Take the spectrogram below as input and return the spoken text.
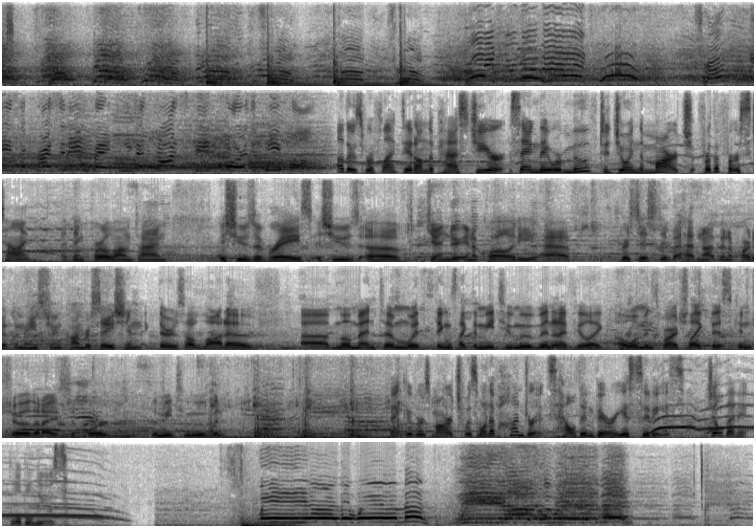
Others reflected on the past year, saying they were moved to join the march for the first time. I think for a long time, issues of race, issues of gender inequality have persisted but have not been a part of the mainstream conversation. There's a lot of uh, momentum with things like the Me Too movement, and I feel like a women's march like this can show that I support the Me Too movement. Vancouver's march was one of hundreds held in various cities. Jill Bennett, Global News.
